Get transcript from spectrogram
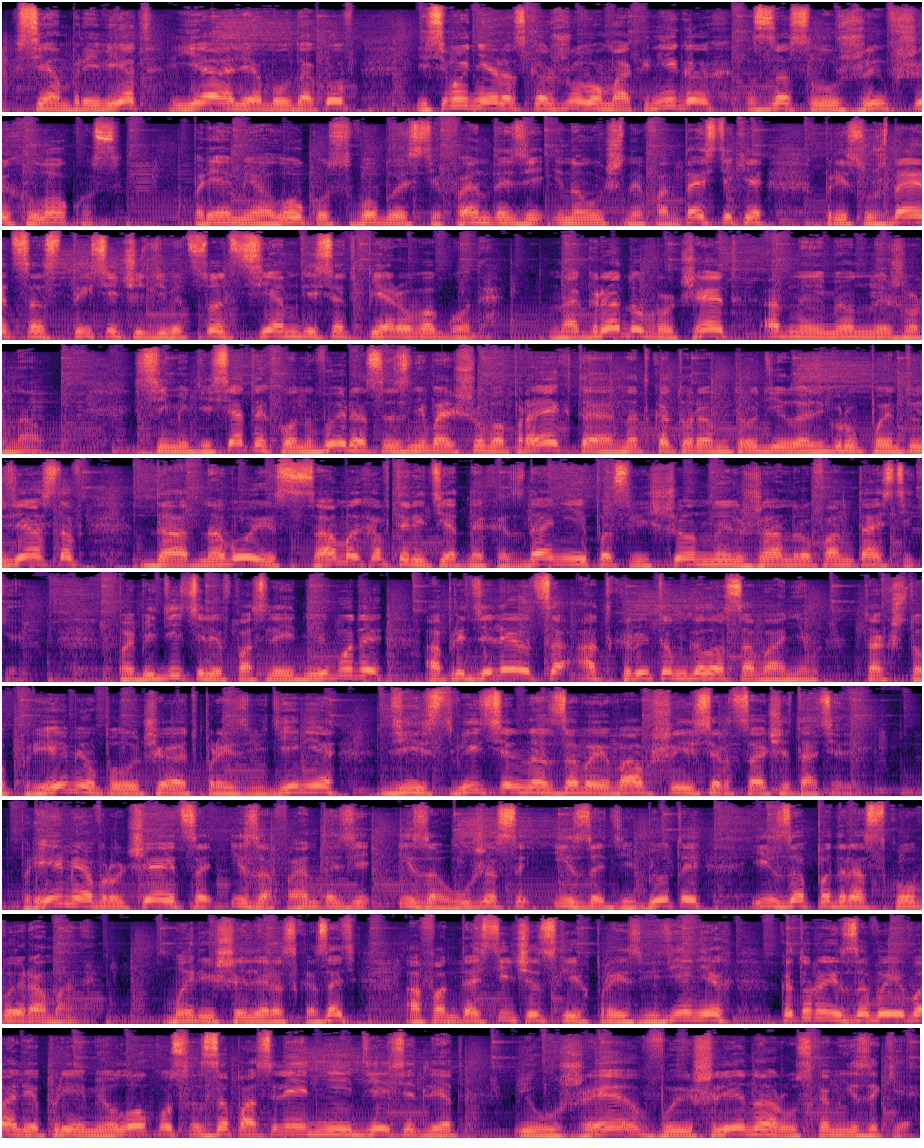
Всем привет, я Олег Булдаков, и сегодня я расскажу вам о книгах, заслуживших «Локус». Премия «Локус» в области фэнтези и научной фантастики присуждается с 1971 года. Награду вручает одноименный журнал – 70-х он вырос из небольшого проекта, над которым трудилась группа энтузиастов, до одного из самых авторитетных изданий, посвященных жанру фантастики. Победители в последние годы определяются открытым голосованием, так что премию получают произведения, действительно завоевавшие сердца читателей. Премия вручается и за фэнтези, и за ужасы, и за дебюты, и за подростковые романы мы решили рассказать о фантастических произведениях, которые завоевали премию «Локус» за последние 10 лет и уже вышли на русском языке.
